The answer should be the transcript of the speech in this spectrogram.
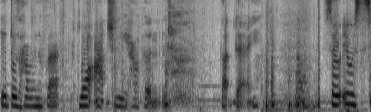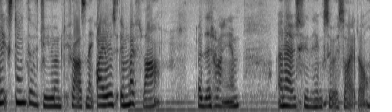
it does have an effect what actually happened that day. So it was the 16th of June 2008. I was in my flat at the time and I was feeling suicidal.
